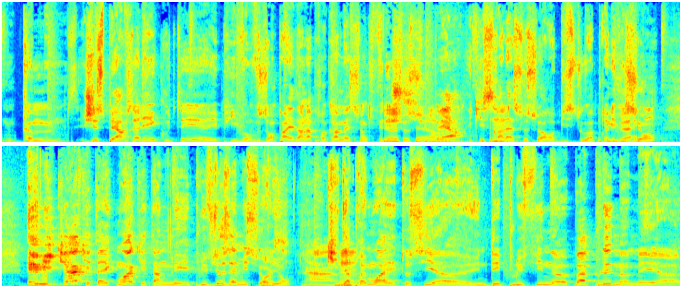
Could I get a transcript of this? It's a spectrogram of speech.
euh, comme j'espère vous allez écouter et puis ils vont vous en parler dans la programmation qui fait Bien des choses sûr, super ouais. et qui sera Mhm. là ce soir au Bistou après l'émission. Et Mika qui est avec moi, qui est un de mes plus vieux amis sur Yes. Lyon, Ah, qui Mhm. d'après moi est aussi euh, une des plus fines, pas plumes, mais euh,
